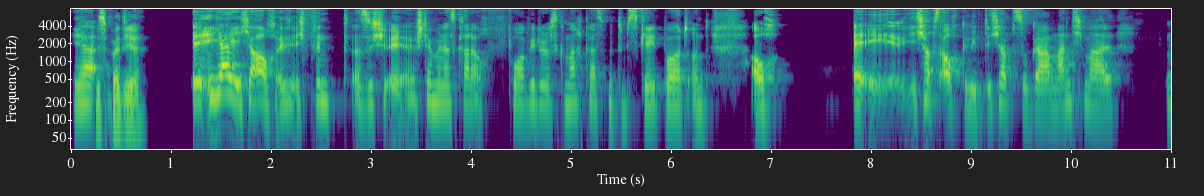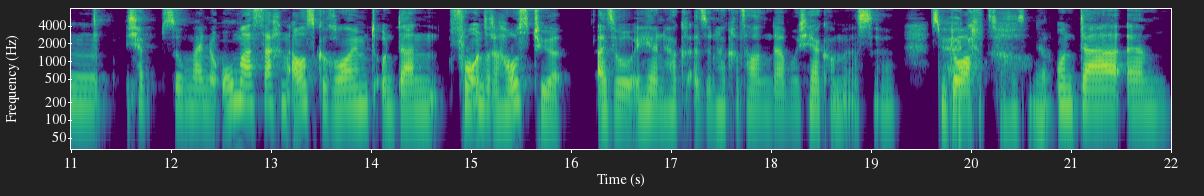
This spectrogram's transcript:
Ja, Wie ist bei dir? Äh, Ja, ich auch. Ich, ich finde, also ich äh, stelle mir das gerade auch vor, wie du das gemacht hast mit dem Skateboard und auch, äh, ich habe es auch geliebt. Ich habe sogar manchmal, mh, ich habe so meine Omas Sachen ausgeräumt und dann vor unserer Haustür, also hier in Höck, also in Höckritzhausen, da wo ich herkomme, ist, äh, ist ein Dorf. Ja. Und da, ähm,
